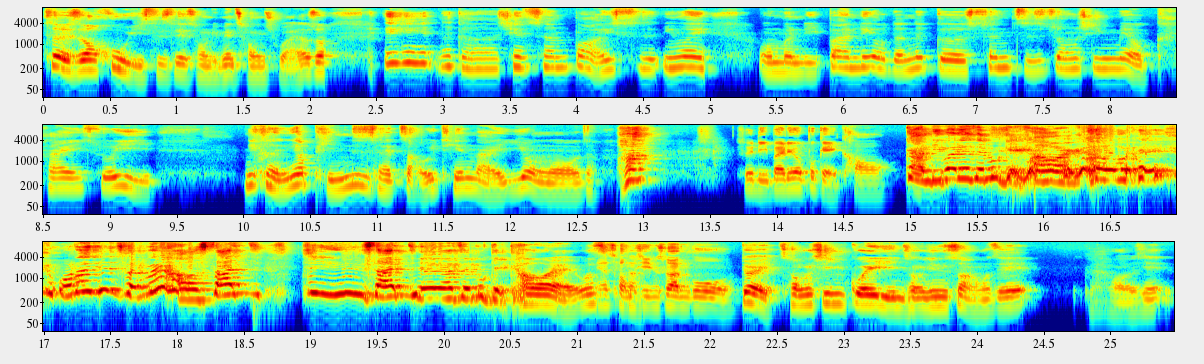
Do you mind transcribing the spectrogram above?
这时候护理师直接从里面冲出来，他说，哎，那个先生，不好意思，因为我们礼拜六的那个生殖中心没有开，所以你可能要平日才早一天来用哦。这哈，所以礼拜六不给考，干礼拜六真不给考哎，靠呗！我那天准备好三禁欲三天了，真不给考哎，我要重新算过。对重新归零，重新算，我直接，我先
